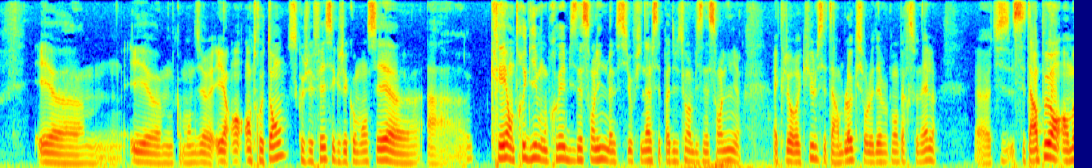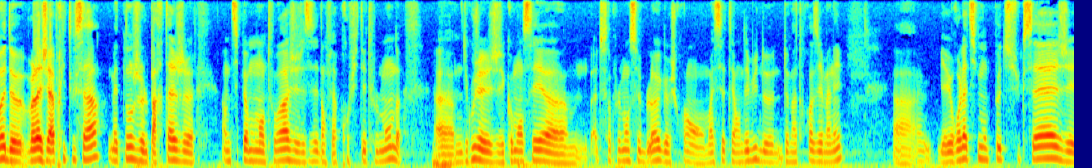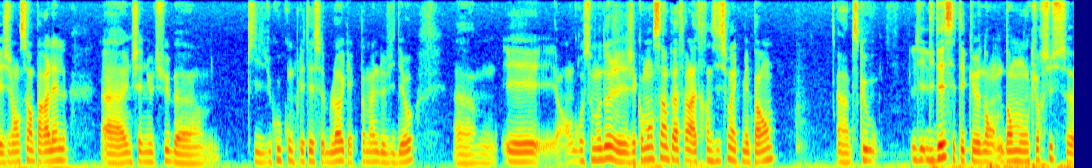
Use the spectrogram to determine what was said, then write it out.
Et, euh, euh, comment dire entre temps, ce que j'ai fait, c'est que j'ai commencé à créer entre guillemets mon premier business en ligne, même si au final, c'est pas du tout un business en ligne. Avec le recul, c'était un blog sur le développement personnel. c'était un peu en, mode, voilà, j'ai appris tout ça. Maintenant, je le partage un petit peu à mon entourage et j'essaie d'en faire profiter tout le monde. Euh, du coup, j'ai commencé euh, bah, tout simplement ce blog, je crois, en, moi c'était en début de, ma troisième année. Euh, il y a eu relativement peu de succès, j'ai lancé en parallèle une chaîne YouTube qui du coup complétait ce blog avec pas mal de vidéos. et en grosso modo, j'ai commencé un peu à faire la transition avec mes parents. parce que l'idée c'était que dans, dans, mon cursus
